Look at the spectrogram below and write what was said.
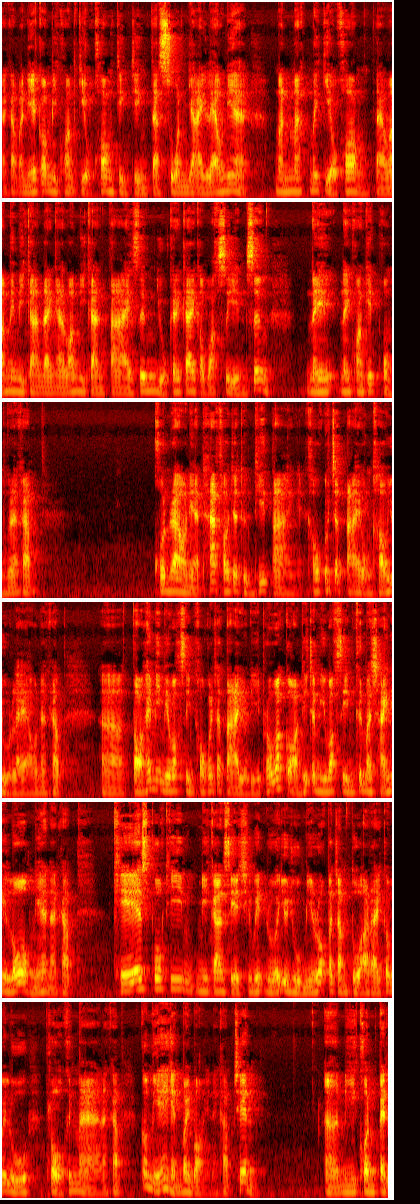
นะครับ อันนี้ก็มีความเกี่ยวข้องจริง ๆ แต่ส่วนใหญ่แล้วเนี่ยมันมักไม่เกี่ยวข้อง แต่ว่าไม่มีการรายงานว่ามีการตาย ซึ่งอยู่ใกล้ๆกับวัคซีน ซึ่งในในความคิดผมนะครับ คนเราเนี่ยถ้าเขาจะถึงที่ตายเนี่ยเขาก็จะตายของเขาอยู่แล้วนะครับ ต่อให้มีมีวัคซีนเขาก็จะตายอยู่ดี เพราะว่าก่อนที่จะมีวัคซีนขึ้นมาใช้ในโลกนี้นะครับเคสพวกที่มีการเสียชีวิตหรือว่าอยู่ๆมีโรคประจำตัวอะไรก็ไม่รู้โผล่ขึ้นมานะครับก็มีให้เห็นบ่อยๆนะครับ เช่นมีคนเป็น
